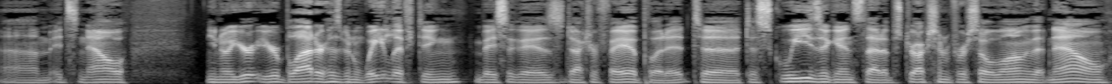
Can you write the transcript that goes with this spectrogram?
um, it's now, you know, your your bladder has been weightlifting, basically, as Dr. Faya put it, to to squeeze against that obstruction for so long that now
